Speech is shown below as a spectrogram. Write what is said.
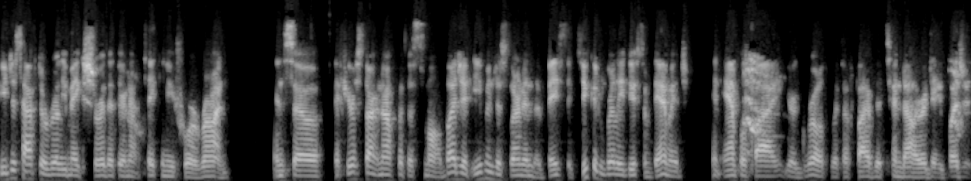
you just have to really make sure that they're not taking you for a run. And so if you're starting off with a small budget, even just learning the basics, you could really do some damage and amplify your growth with a five to ten dollar a day budget.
